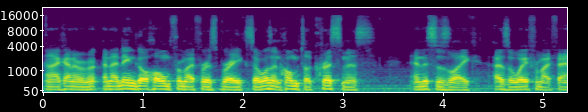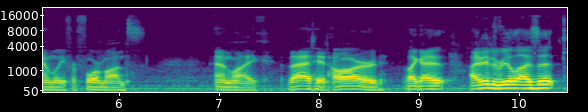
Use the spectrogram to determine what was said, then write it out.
and I kind of and I didn't go home for my first break, so I wasn't home till Christmas, and this was like I was away from my family for four months, and like that hit hard. Like I I didn't realize it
